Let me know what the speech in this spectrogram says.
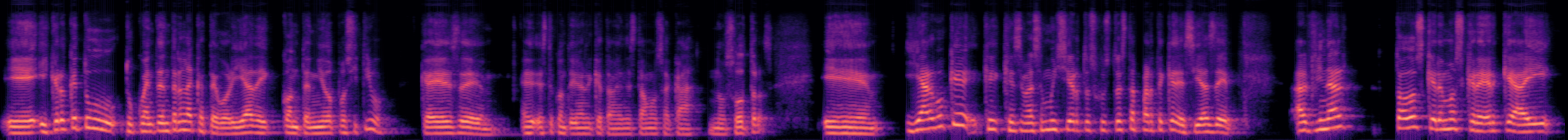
Eh, y creo que tu, tu, cuenta entra en la categoría de contenido positivo, que es eh, este contenido en el que también estamos acá nosotros. Eh, y algo que, que, que se me hace muy cierto es justo esta parte que decías de, al final todos queremos creer que hay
